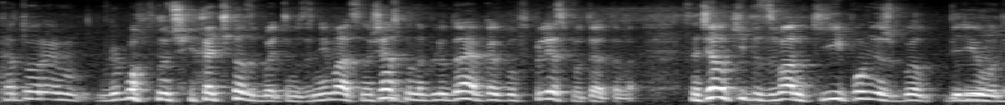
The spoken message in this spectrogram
которым в любом случае хотелось бы этим заниматься. Но сейчас мы наблюдаем как бы всплеск вот этого. Сначала какие-то звонки, помнишь, был период,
